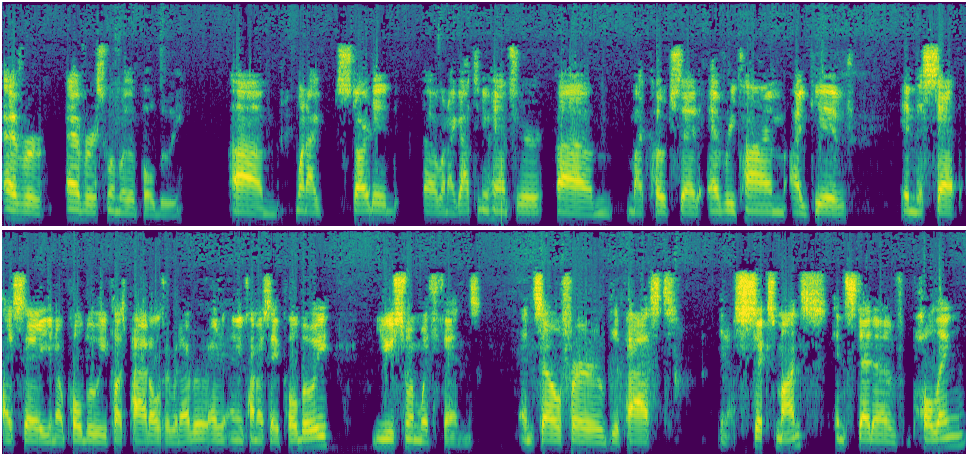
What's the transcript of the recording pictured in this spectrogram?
ever, ever swim with a pull buoy. Um, when I started, uh, when I got to New Hampshire, um, my coach said every time I give in the set, I say, you know, pull buoy plus paddles or whatever. Anytime I say pull buoy, you swim with fins. And so for the past you know six months instead of pulling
